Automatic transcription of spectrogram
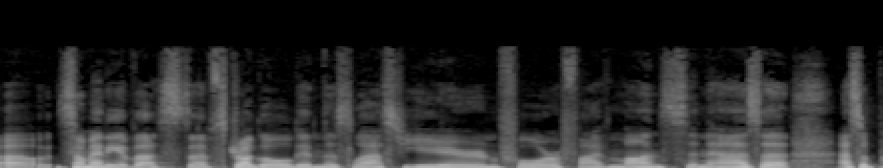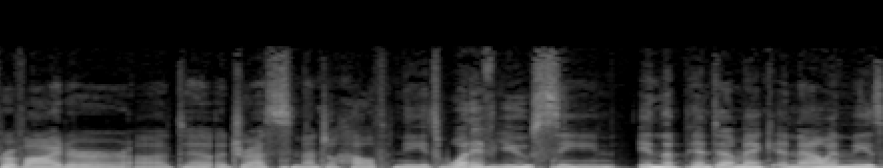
uh, so many of us have struggled in this last year and four or five months. And as a as a provider uh, to address mental health needs, what have you seen in the pandemic and now in these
